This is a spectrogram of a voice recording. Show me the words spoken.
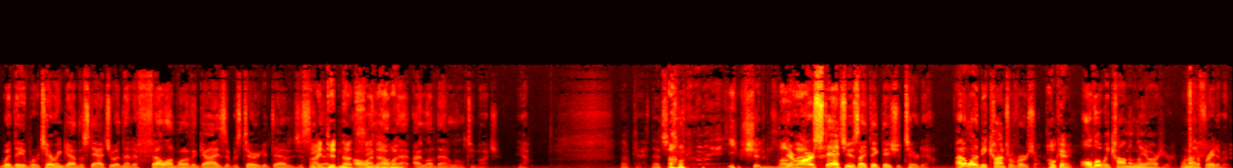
when they were tearing down the statue and then it fell on one of the guys that was tearing it down. Did you see I that? did not oh, see I that love one. that. I love that a little too much. Yeah. Okay, that's oh, me. you should love There that. are statues I think they should tear down. I don't want to be controversial. Okay. Although we commonly are here, we're not afraid of it.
